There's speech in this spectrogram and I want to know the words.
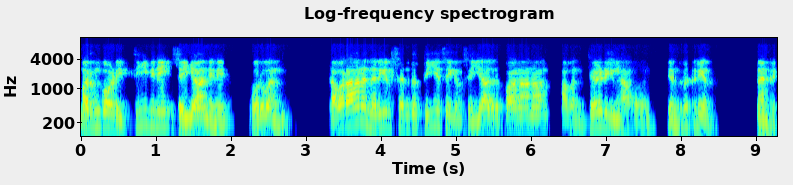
மருங்கோடி தீவினை செய்யான் எனின் ஒருவன் தவறான நெறியில் சென்று தீய செயல் செய்யாதிருப்பானானால் அவன் கேடு இல்லாதவன் என்று அறியலாம். நன்றி.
